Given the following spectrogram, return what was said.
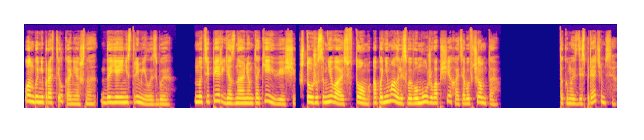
Он бы не простил, конечно, да я и не стремилась бы. Но теперь я знаю о нем такие вещи, что уже сомневаюсь в том, а понимала ли своего мужа вообще хотя бы в чем-то. Так мы здесь прячемся?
